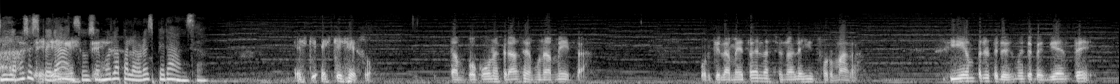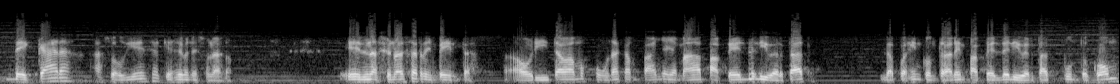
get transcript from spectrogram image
Digamos Eh, esperanza, eh, usemos la palabra esperanza. Es que, es que es eso. Tampoco una esperanza, es una meta. Porque la meta del Nacional es informada. Siempre el periodismo independiente de cara a su audiencia que es de venezolano. El Nacional se reinventa. Ahorita vamos con una campaña llamada Papel de Libertad. La puedes encontrar en papeldelibertad.com.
